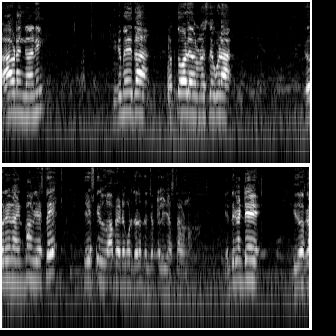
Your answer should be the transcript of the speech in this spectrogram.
రావడం కానీ ఇక మీద కొత్త వాళ్ళు ఎవరైనా వస్తే కూడా ఎవరైనా ఇన్ఫామ్ చేస్తే తీసుకెళ్ళి లోపలేయడం కూడా జరుగుతుందని చెప్పి తెలియజేస్తా ఉన్నాం. ఎందుకంటే ఇది ఒక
